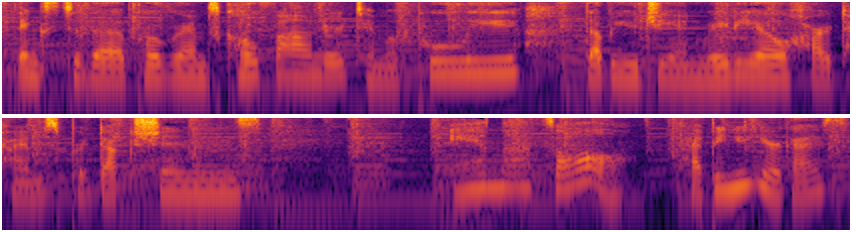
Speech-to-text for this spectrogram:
Thanks to the program's co founder, Tim Apuli, WGN Radio, Hard Times Productions. And that's all. Happy New Year, guys.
